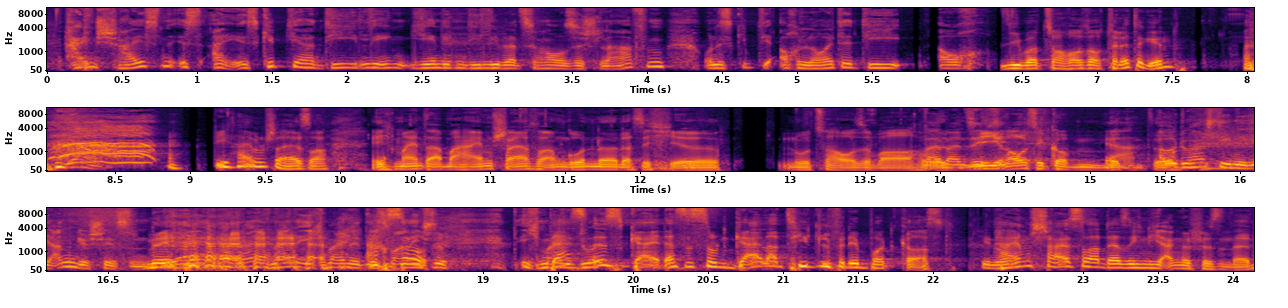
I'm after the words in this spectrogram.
Heimscheißen ist, äh, es gibt ja diejenigen, die lieber zu Hause schlafen und es gibt ja auch Leute, die auch, lieber zu Hause auf Toilette gehen? Die Heimscheißer. Ich meinte aber Heimscheißer im Grunde, dass ich äh, nur zu Hause war Weil und man nie sich- rausgekommen bin. ja, so. aber du hast die nicht angeschissen. Nee. Nein, nein, ich meine, das Ach war so. nicht so. Ich meine, das du, ist geil. Das ist so ein geiler Titel für den Podcast. Genau. Heimscheißer, der sich nicht angeschissen hat.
